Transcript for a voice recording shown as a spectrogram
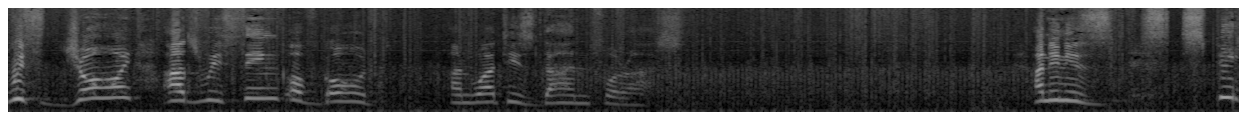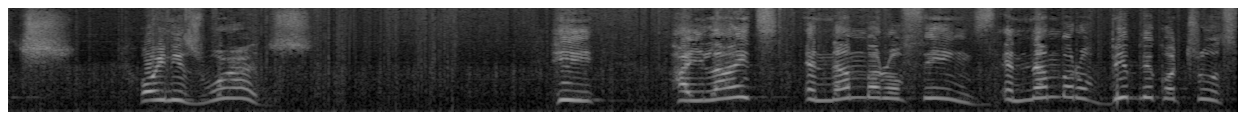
with joy as we think of God and what He's done for us. And in His speech or in His words, He highlights a number of things, a number of biblical truths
